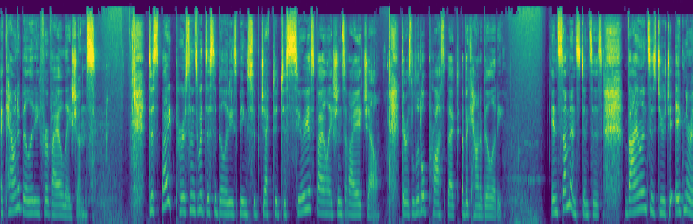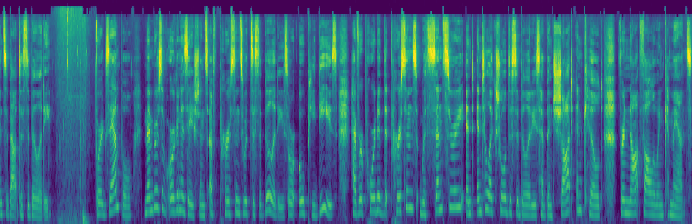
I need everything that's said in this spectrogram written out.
Accountability for violations. Despite persons with disabilities being subjected to serious violations of IHL, there is little prospect of accountability. In some instances, violence is due to ignorance about disability. For example, members of organizations of persons with disabilities, or OPDs, have reported that persons with sensory and intellectual disabilities have been shot and killed for not following commands,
